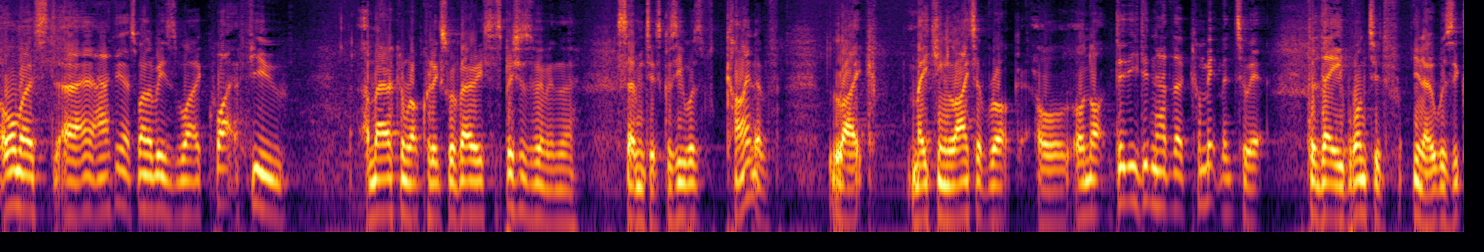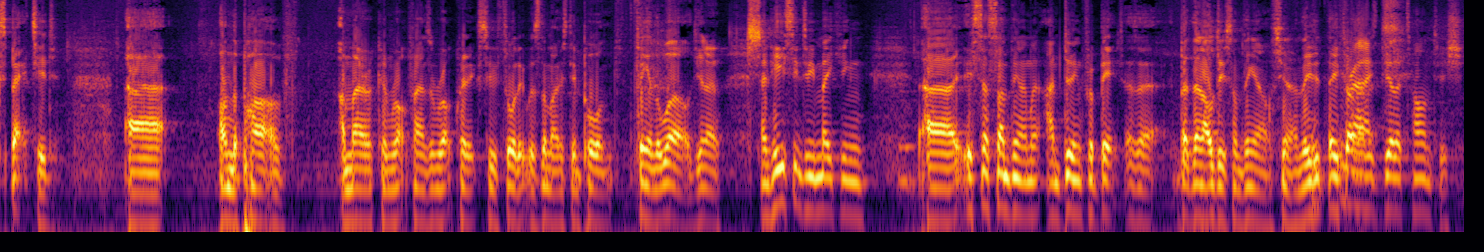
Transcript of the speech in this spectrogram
almost, uh, and I think that's one of the reasons why quite a few American rock critics were very suspicious of him in the 70s because he was kind of like making light of rock or, or not. Did, he didn't have the commitment to it that they wanted, you know, was expected uh, on the part of American rock fans and rock critics who thought it was the most important thing in the world, you know. And he seemed to be making uh, it's just something I'm, I'm doing for a bit, as a, but then I'll do something else, you know. And they they felt that was dilettantish,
